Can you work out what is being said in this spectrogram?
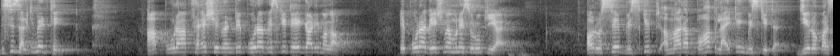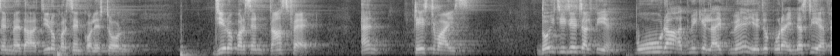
this is ultimate thing आप पूरा फ्रेश इन्वेंट्री पूरा बिस्किट एक गाड़ी मंगाओ। ये पूरा देश में हमने शुरू किया है। और उससे बिस्किट, हमारा बहुत लाइकिंग बिस्किट है। Zero percent maida, zero percent cholesterol zero percent trans fat and taste wise दो ही चीज़ें चलती हैं। पूरा आदमी के लाइफ में ये जो पूरा इंडस्ट्री एफ़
